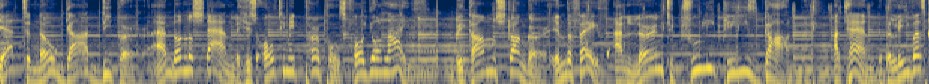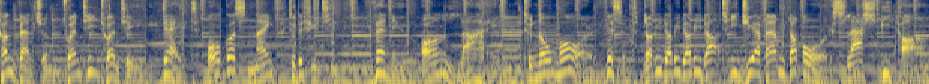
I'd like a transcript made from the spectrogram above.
get to know God deeper and understand His ultimate purpose for your life. Become stronger in the faith and learn to truly please God. Attend Believers Convention 2020. Date August 9th to the 15th. Venue online. To know more, visit www.egfm.org slash becon.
